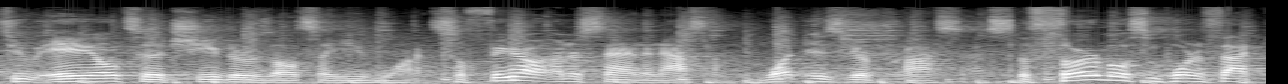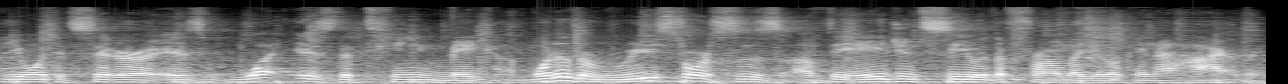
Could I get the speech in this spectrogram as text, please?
to be able to achieve the results that you want. So figure out, understand, and ask them, what is your process? The third most important factor you want to consider is what is the team makeup? What are the resources of the agency or the firm that you're looking at hiring?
